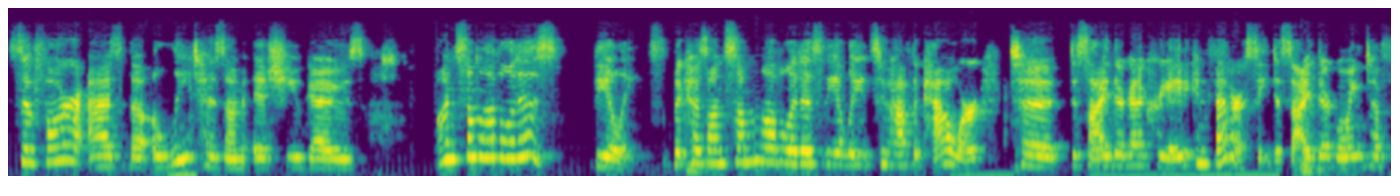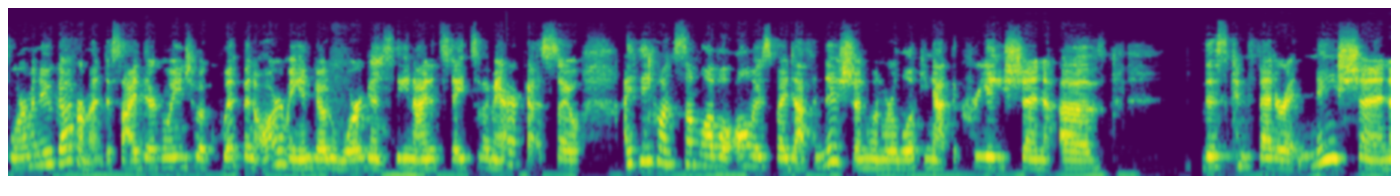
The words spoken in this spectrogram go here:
so far as the elitism issue goes, on some level, it is the elites because on some level it is the elites who have the power to decide they're going to create a confederacy decide they're going to form a new government decide they're going to equip an army and go to war against the united states of america. So i think on some level almost by definition when we're looking at the creation of this confederate nation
